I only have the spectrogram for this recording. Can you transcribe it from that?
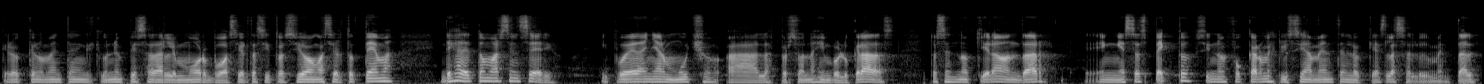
Creo que el momento en el que uno empieza a darle morbo a cierta situación, a cierto tema, deja de tomarse en serio y puede dañar mucho a las personas involucradas. Entonces no quiero andar en ese aspecto, sino enfocarme exclusivamente en lo que es la salud mental,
